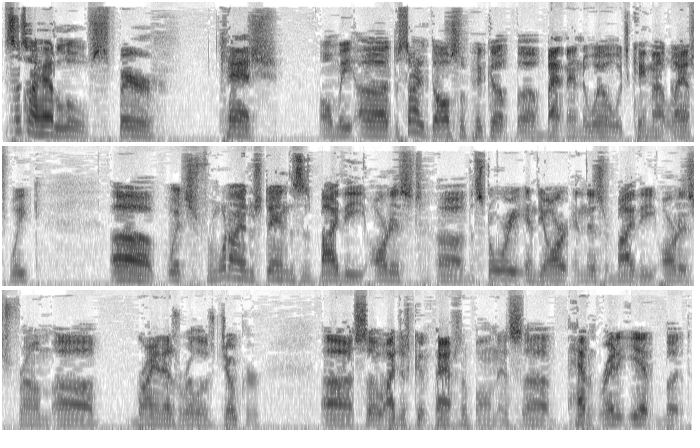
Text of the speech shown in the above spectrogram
since I had a little spare cash on me, uh, decided to also pick up uh, Batman Noel, which came out last week. Uh, which, from what I understand, this is by the artist. Uh, the story and the art in this are by the artist from uh, Brian Azzarello's Joker. Uh, so I just couldn't pass up on this. Uh, haven't read it yet, but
